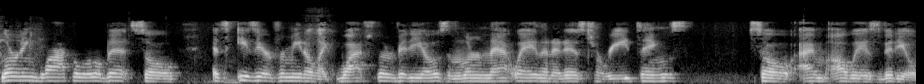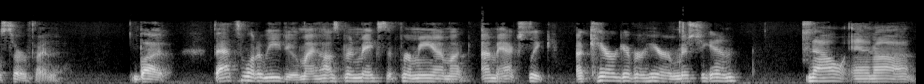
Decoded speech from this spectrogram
learning block a little bit. So it's easier for me to like watch their videos and learn that way than it is to read things. So I'm always video surfing. But that's what we do. My husband makes it for me. I'm a I'm actually a caregiver here in Michigan now and uh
